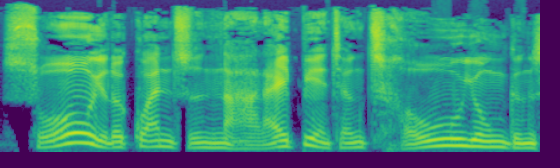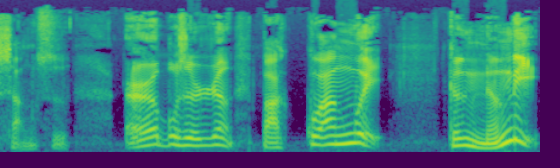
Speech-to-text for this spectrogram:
所有的官职拿来变成酬庸跟赏赐。而不是让把官位跟能力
